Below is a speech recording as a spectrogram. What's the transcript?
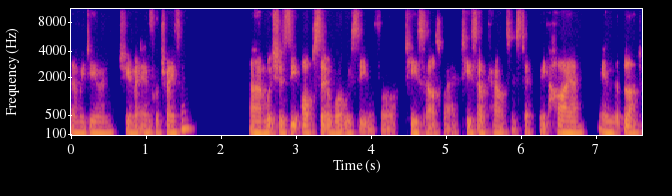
than we do in tumor infiltrating um, which is the opposite of what we see for T cells, where T cell counts is typically higher in the blood.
